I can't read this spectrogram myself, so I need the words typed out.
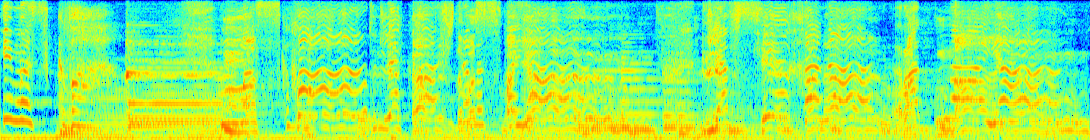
и Москва. Москва для каждого своя, для всех она родная.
